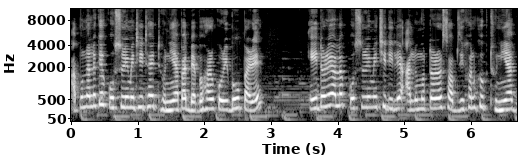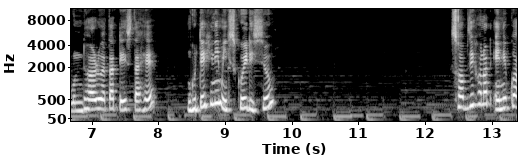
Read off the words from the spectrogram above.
আপোনালোকে কচুৰি মেথিৰ ঠাইত ধনিয়া পাত ব্যৱহাৰ কৰিবও পাৰে। এইদৰে অলপ কচুৰি মেথি দিলে আলু মটৰৰ চব্জিখন খুব ধুনীয়া গোন্ধ আৰু এটা টেষ্ট আহে। গোটেইখিনি মিক্স কৰি দিছোঁ। চব্জিখনত এনেকুৱা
